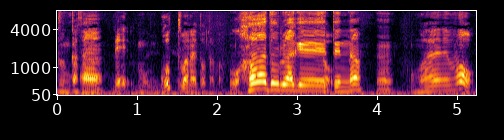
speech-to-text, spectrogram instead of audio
文化祭で、もうごっつ笑い取ったと。ハードル上げてんな。うん。お前も、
